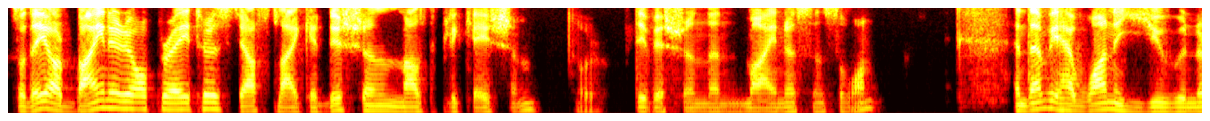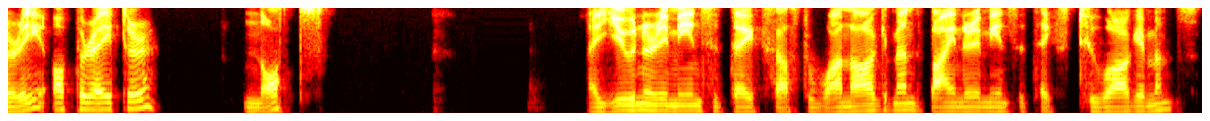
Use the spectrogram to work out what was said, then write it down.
So they are binary operators, just like addition, multiplication, or division and minus and so on. And then we have one unary operator, not. A unary means it takes just one argument. Binary means it takes two arguments.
